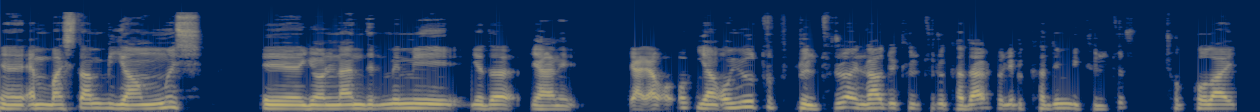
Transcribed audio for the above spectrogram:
e, en baştan bir yanlış e, yönlendirme mi ya da yani yani o, yani o YouTube kültürü, yani radyo kültürü kadar böyle bir kadim bir kültür. Çok kolay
